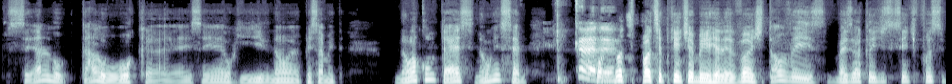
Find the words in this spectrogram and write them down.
você é lou tá louca, é, isso aí é horrível, não, é pensamento. Não acontece, não recebe. Cara. Pode, pode ser porque a gente é meio relevante? Talvez, mas eu acredito que se a gente fosse.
